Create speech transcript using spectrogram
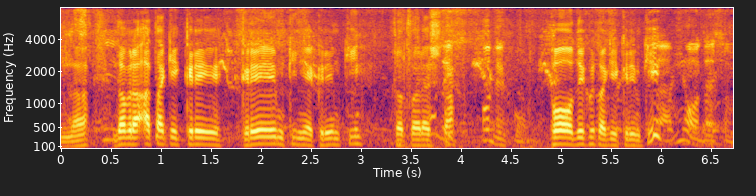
No, dobra, a takie kry, krymki, nie krymki, to to reszta? Po dychu. Po oddychu takie krymki? Tak, młode są.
